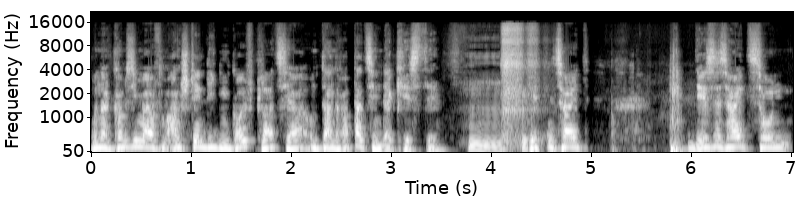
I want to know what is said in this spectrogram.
Und dann kommen sie mal auf einen anständigen Golfplatz, ja, und dann rappert's in der Kiste. Hm. Das ist halt, das ist halt so ein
